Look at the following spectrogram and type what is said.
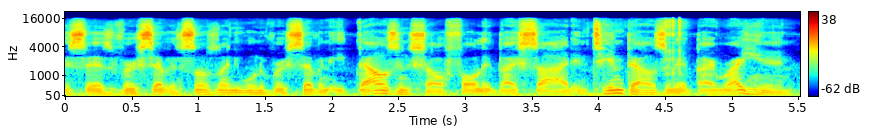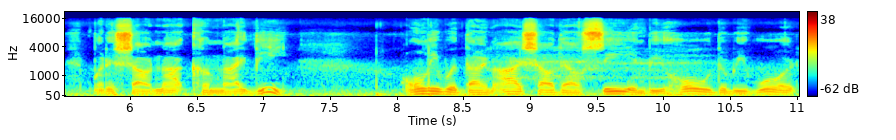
It says, verse 7, Psalms 91 verse 7, A thousand shall fall at thy side, and ten thousand at thy right hand, but it shall not come nigh thee. Only with thine eyes shalt thou see and behold the reward.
